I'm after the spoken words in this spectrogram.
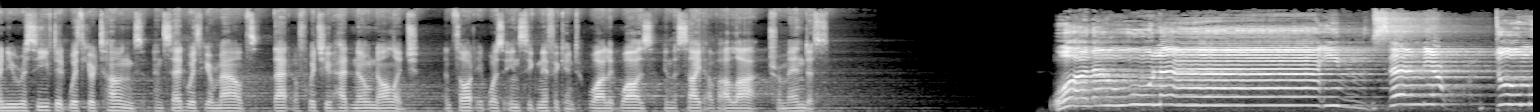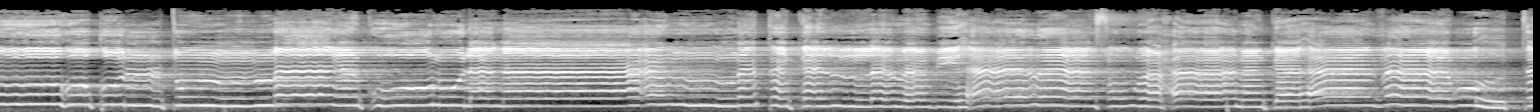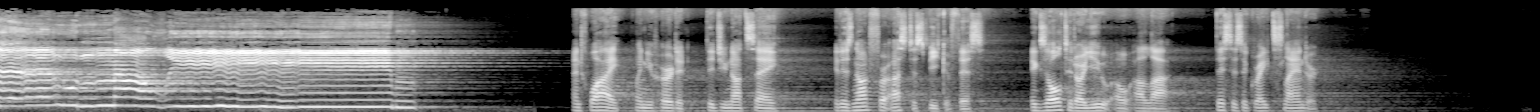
When you received it with your tongues and said with your mouths that of which you had no knowledge and thought it was insignificant while it was in the sight of Allah tremendous. سبحانك هذا بهتان عظيم And why, when you heard it, did you not say, It is not for us to speak of this? Exalted are you, O Allah. This is a great slander.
